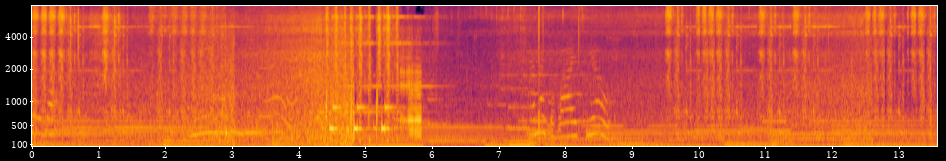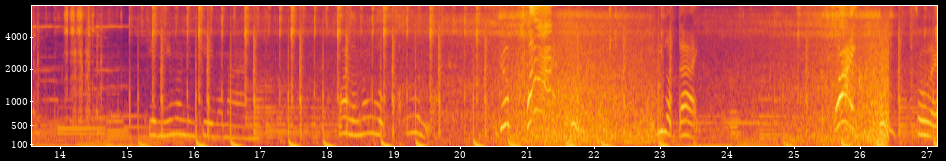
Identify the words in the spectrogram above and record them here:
ไม่เคยจัง นั่นน่าสบายเชี่ยวเกมนี้มันเป็นเกมประมาณ ว่าเราต้องหลบคลื่นเหรอจึ๊บว้ายพี่หลบได้ว้ายสงสัย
